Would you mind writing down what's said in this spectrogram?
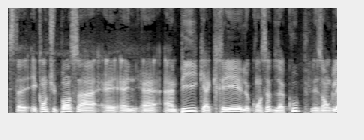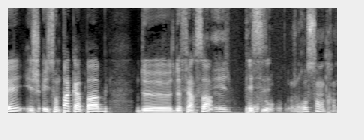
C'est- Et quand tu penses à, à- un pays qui a créé le concept de la coupe, les Anglais, ils, ils sont pas capables de, de faire ça. Et Et pour- c'est- je recentre. hein.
